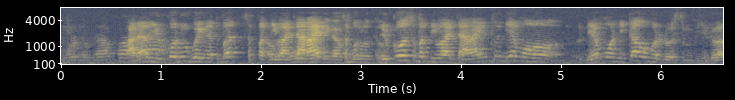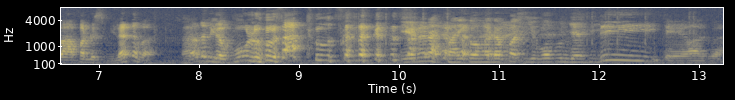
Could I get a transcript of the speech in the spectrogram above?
umur udah berapa Padahal Yuko dulu gue inget banget sempat Oh, diwawancarain, umur 30 sempet- tuh. Yuko sempat diwawancarain tuh dia mau dia mau nikah umur 29, 28, 29 apa? Sekarang udah 30, satu sekarang kan. iya udah dah Mariko nggak dapat Yuko pun jadi Di kecewa gua.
